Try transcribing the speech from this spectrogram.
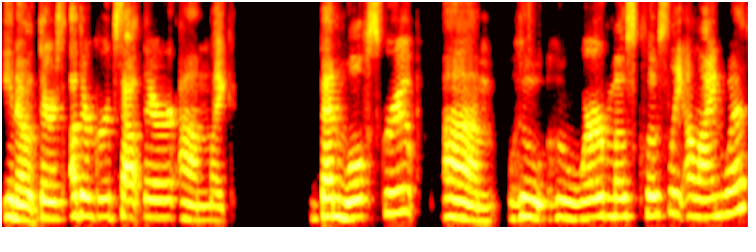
you know, there's other groups out there, um, like Ben Wolf's group, um, who who we're most closely aligned with,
